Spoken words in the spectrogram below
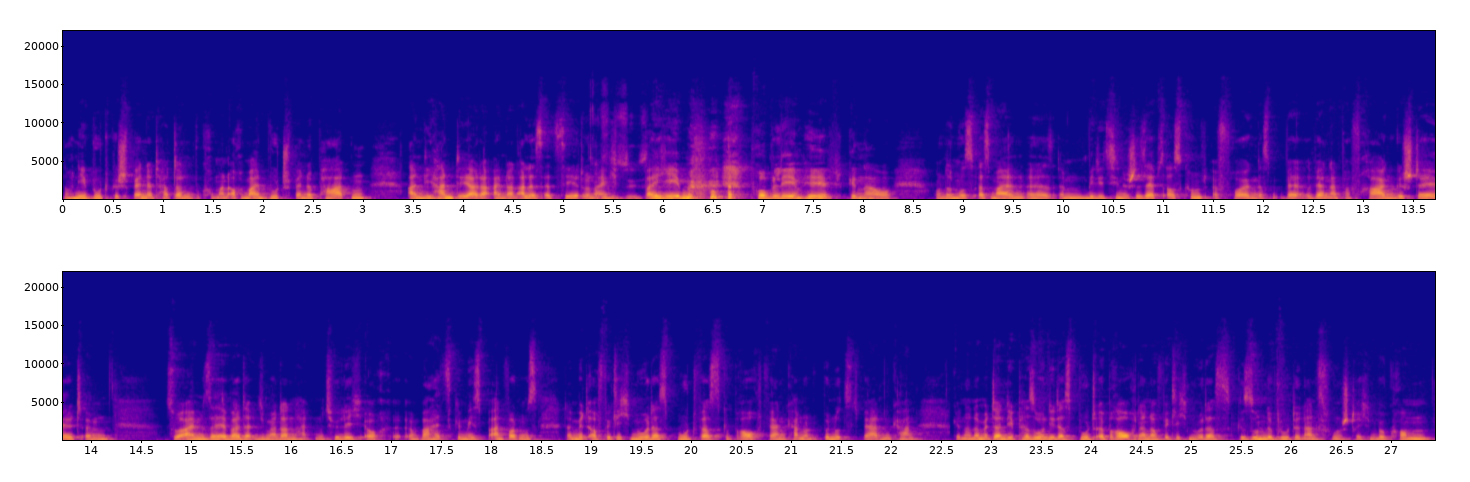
noch nie Blut gespendet hat, dann bekommt man auch immer einen Blutspendepaten an die Hand, der einem dann alles erzählt und eigentlich süß. bei jedem Problem hilft. Genau. Und dann muss erstmal eine äh, medizinische Selbstauskunft erfolgen. Das werden ein paar Fragen gestellt ähm, zu einem selber, die man dann halt natürlich auch äh, wahrheitsgemäß beantworten muss, damit auch wirklich nur das Blut, was gebraucht werden kann und benutzt werden kann, genau, damit dann die Personen, die das Blut äh, brauchen, dann auch wirklich nur das gesunde Blut in Anführungsstrichen bekommen.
